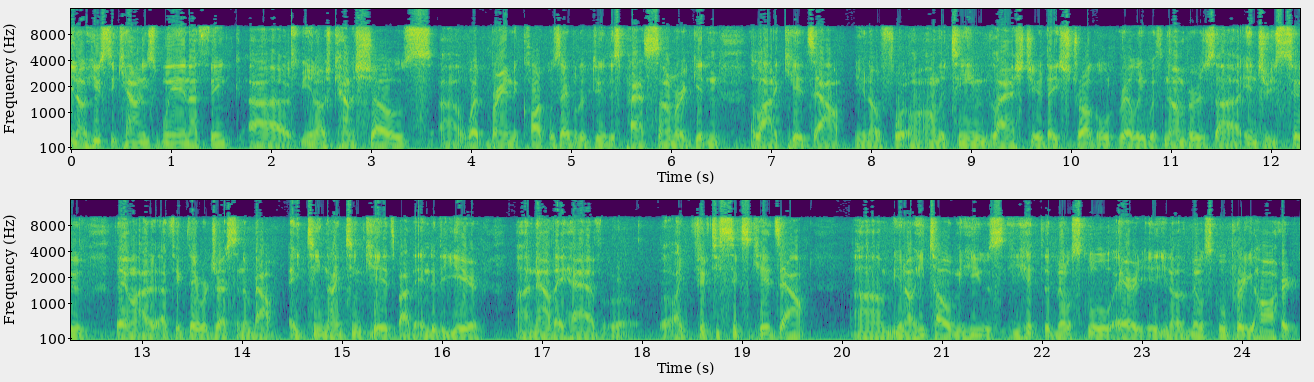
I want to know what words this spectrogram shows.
you know, Houston County's win, I think, uh, you know, kind of shows uh, what Brandon Clark was able to do this past summer, getting a lot of kids out, you know, for on the team last year. They struggled really with numbers, uh, injuries too. They, I, I, think they were dressing about 18, 19 kids by the end of the year. Uh, now they have uh, like 56 kids out. Um, you know, he told me he was he hit the middle school area, you know, the middle school pretty hard.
